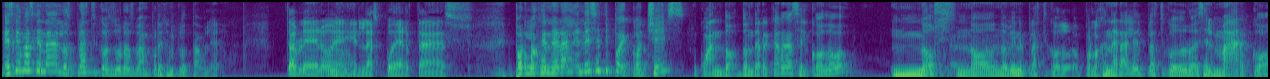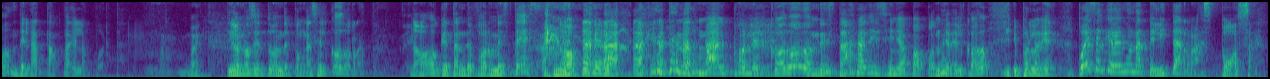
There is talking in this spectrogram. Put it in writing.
Es que más que nada los plásticos duros van, por ejemplo, tablero. Tablero en, en las puertas. Por lo general, en ese tipo de coches, cuando donde recargas el codo, no, no, no viene plástico duro. Por lo general, el plástico duro es el marco de la tapa de la puerta. Bueno, Digo, no sé tú dónde pongas el codo, ratón. ¿No? O qué tan deforme estés. No, pero la gente normal pone el codo donde está diseñado para poner el codo. Y por lo que. Puede ser que venga una telita rasposa.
